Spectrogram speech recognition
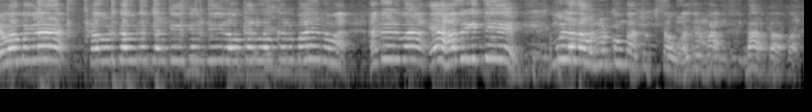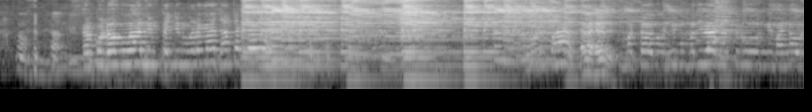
ಯಾವ ಮಗಳು ದೌಡ್ ದೌಡ್ ಜಲ್ದಿ ಜಲ್ದಿ ಲೌಕರ್ ಲೌಕರ್ ಬಾ ಏನವ? ಹದಿರ್ ಬಾ ಏ ಹದಿರ್ಗಿತ್ತಿ ಮುಳ್ಳದಾವ ನೋಡ್ಕೊಂಬಾ ಸುತ್ತಾವು. ಹದಿರ್ ಬಾ ಬಾ ಬಾ ಬಾ. ಕರ್ಕೊಂಡು ಹೋಗುವ ನಿಮ್ ತಂಗಿನ ಒಳಗ ಶಾಂತಕ್ಕ ಮತ್ತ ನಿಮ್ಮ ಮದುವೆ ಆಗಂತರು ನಿಮ್ಮ ಅಣ್ಣವ್ರ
